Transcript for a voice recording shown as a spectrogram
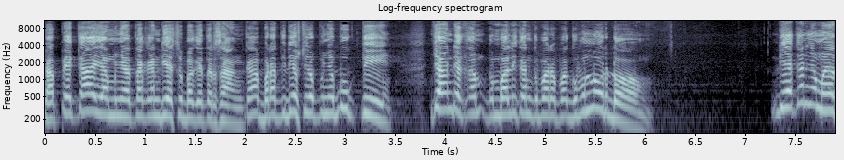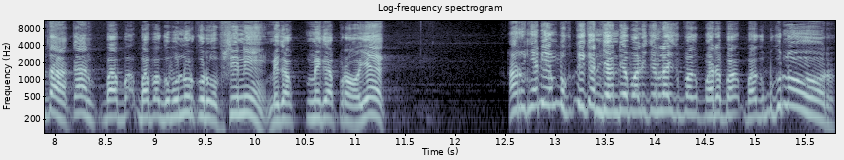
KPK yang menyatakan dia sebagai tersangka berarti dia sudah punya bukti. Jangan dia kembalikan kepada Pak Gubernur dong. Dia kan yang menyatakan Bapak, Bapak Gubernur korupsi nih, mega, mega proyek. Harusnya dia yang buktikan, jangan dia balikin lagi kepada Pak, Pak Gubernur.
